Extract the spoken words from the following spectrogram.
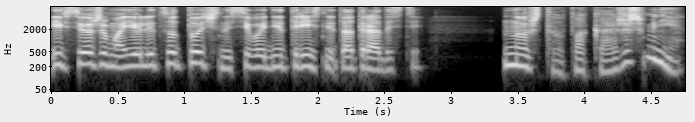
И все же мое лицо точно сегодня треснет от радости. Ну что, покажешь мне?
